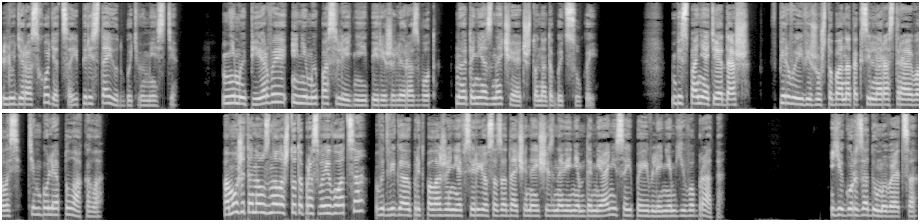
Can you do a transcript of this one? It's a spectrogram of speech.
Люди расходятся и перестают быть вместе. Не мы первые и не мы последние пережили развод, но это не означает, что надо быть сукой. «Без понятия, Даш. Впервые вижу, чтобы она так сильно расстраивалась, тем более плакала. А может, она узнала что-то про своего отца? Выдвигаю предположение всерьез озадаченное исчезновением Дамианиса и появлением его брата. Егор задумывается.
